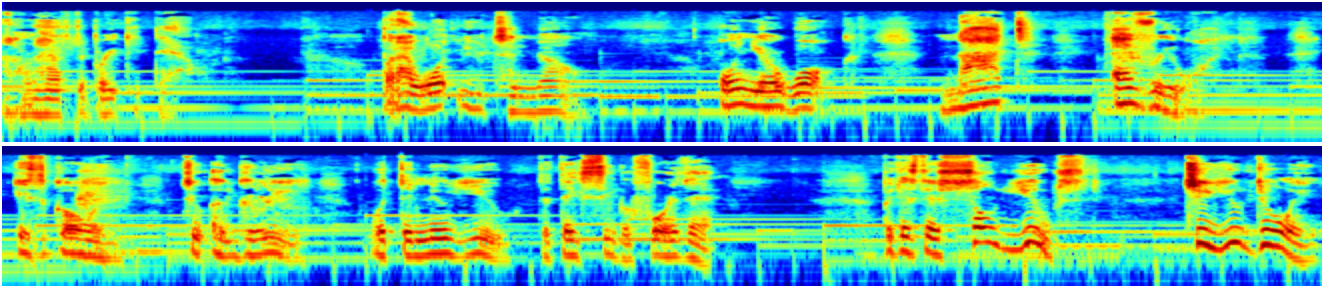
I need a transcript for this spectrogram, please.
I don't have to break it down. But I want you to know on your walk, not everyone is going to agree with the new you that they see before them. Because they're so used to you doing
